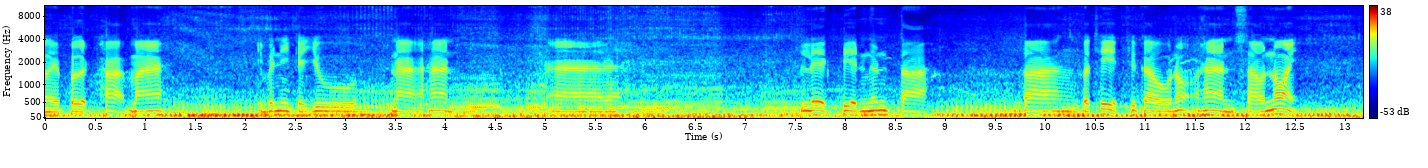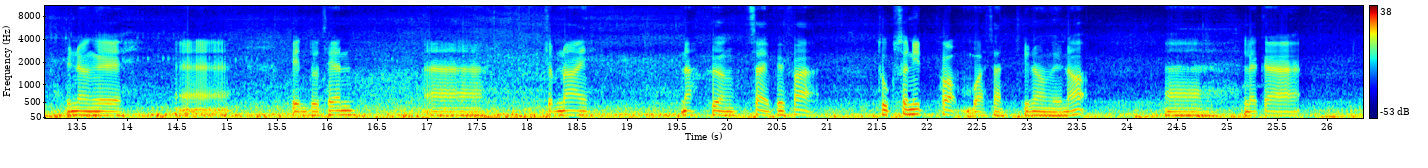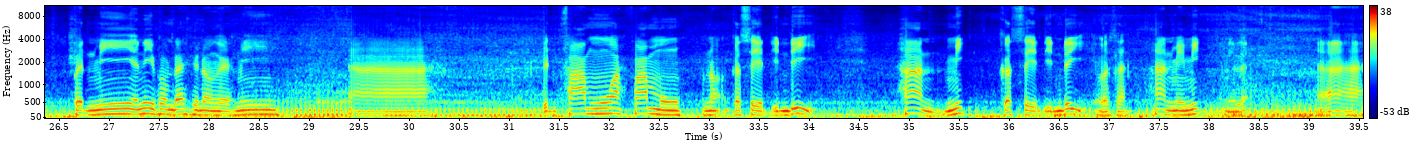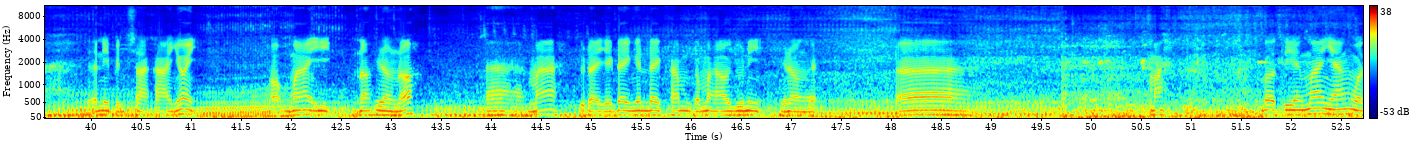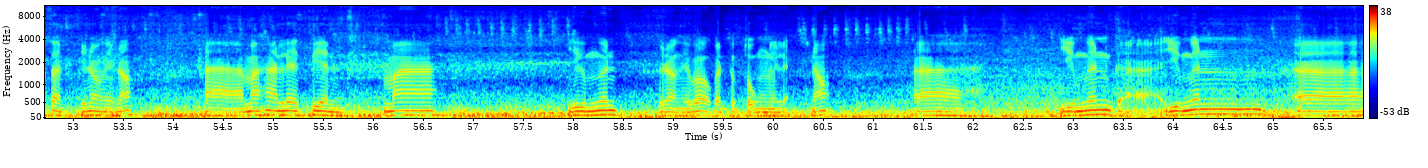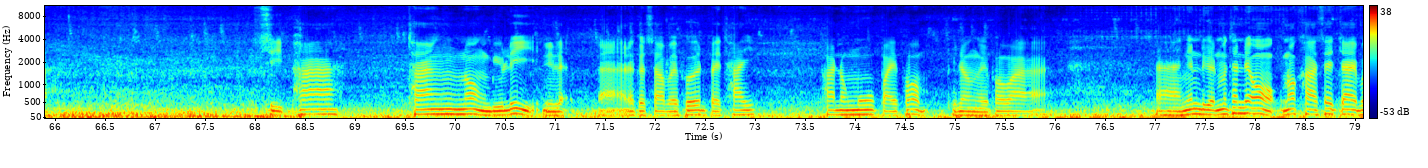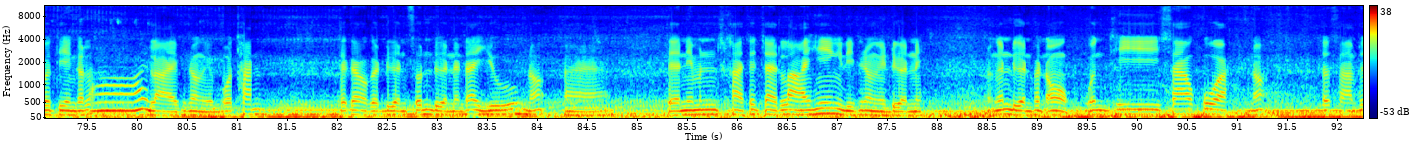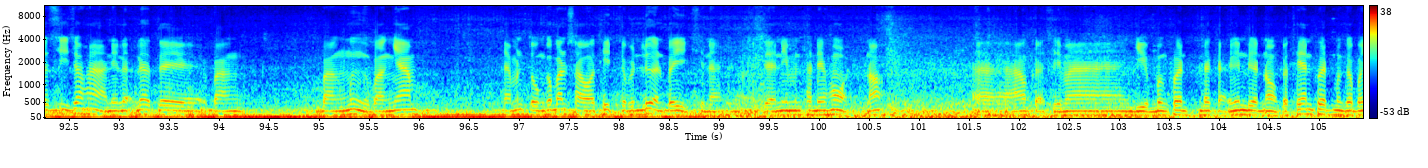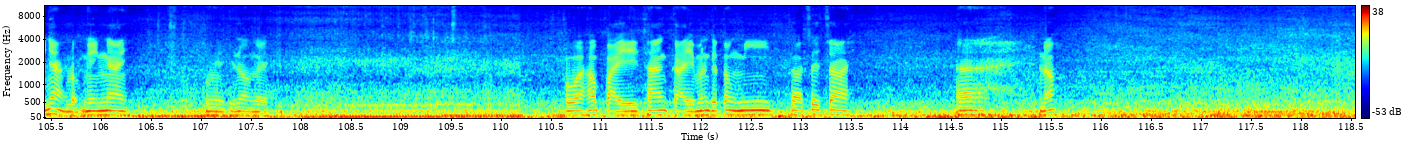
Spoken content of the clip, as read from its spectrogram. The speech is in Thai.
องเอ้ยเปิดภาพมาอีบันนี้ก็อยู่หน้าห้านเลขเปลี่ยนเงินตาต่างประเทศคือเก่าเนาะห้านสาวน้อยพี่น้องเอ้ยอ่าเป็นตัวแทนจำหน่ายนะเครื่องใช้ไฟฟ้าทุกชนิดพร้อมบริษัทพี่น้องเลยเนาะแล้วก็เพิ่นมีอันนี้พร้อมได้พี่น้องเลยมี อ่าเป็นฟาร์มงัวฟาร์มหมูเนาะเกษตรอินดี้ห้านมิกเกษตรอินดี้บริษัทห้านไม่มิกนี่แหละอ่าอันนี้เป็นสาขาย่อย ออกมาอีกเนาะพี่น้องเนาะอ่ามาอยู่ใดอยากได้เงินได้คำก็มาเอาอยู่นี่พี่น้องเลยอ่ามาเบาเตียงมายังวะสันพี่น้องเลยเนาะอ่ามาหาแลกเปลี่ยนมายืมเงิน พี่น้องให้เว้ากันตรงๆนี่แหละเนาะอ่ายืมเงินกับยืมเงินอ่าสีพาทางน้องบิวลี่นี่แหละอ่าแล้วก็สาวไปเพิ่นไปไทยพาน้องมูไปพร้อมพี่น้องเลยเพราะว่าอ่าเงินเดือนมันท่านได้ออกเนอกค่าใช้จ่ายบ่เตียงก็หลายหลายพี่น้องเลยบ่ทันแต่ก็ก็เดือนส้นเดือนน่ะได้อยู่เนาะอ่าแต่อันนี้มันค่าใช้จ่ายหลายแฮงอีหลีพี่น้องเอ้ยเดือนนี่ เงินเดือนพิ่นออกวันที่20กว่าเนาะ23 24 25นี่แหละแล้วแต่บางบางมือบางยามแต่มันตรงกับวันเสาร์อาทิตย์ก็เป็นเลื่อนไปอีกสินะแต่นี้มันทันได้ฮอดเนาะเอากะสิมายืมเบิ่งเพิ่นแล้วก็เงินเดือนออกกระแทนเพิ่นมันก็บ่ยากหรอกง่ายๆพ่อแม่พี่น้องเอ้ยเพราะว่าเฮาไปทางไกลมันก็ต้องมีค่าใช้จ่ายเนาะ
